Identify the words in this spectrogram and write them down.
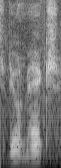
What you doing, Max?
